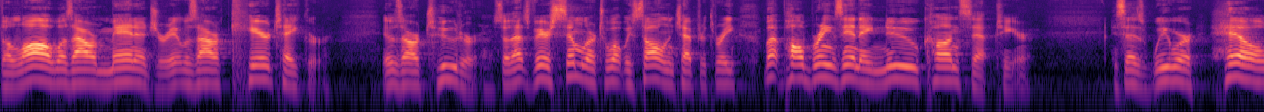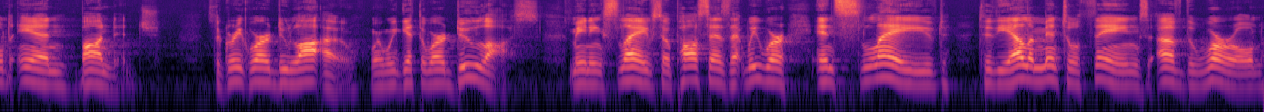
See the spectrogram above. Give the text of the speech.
The law was our manager. It was our caretaker. It was our tutor. So that's very similar to what we saw in chapter 3. But Paul brings in a new concept here. He says, We were held in bondage. It's the Greek word doulao, where we get the word doulos, meaning slave. So Paul says that we were enslaved to the elemental things of the world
